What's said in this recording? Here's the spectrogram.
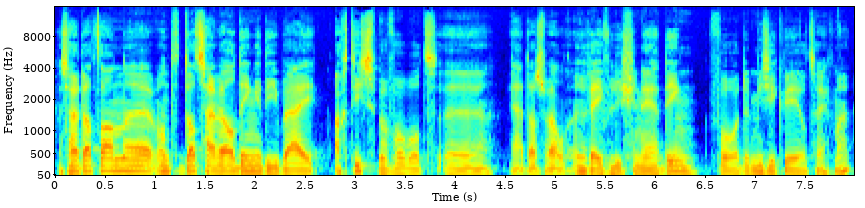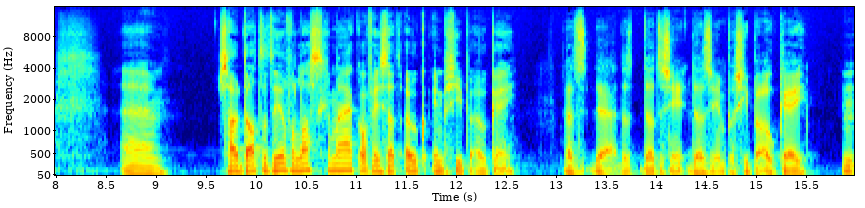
Zou dat dan, eh, want dat zijn wel dingen die bij artiesten bijvoorbeeld, eh, ja, dat is wel een revolutionair ding voor de muziekwereld, zeg maar. Ehm, zou dat het heel veel lastiger maken of is dat ook in principe oké? dat, is, ja dat, dat, is, in- dat is in principe oké. Hm.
